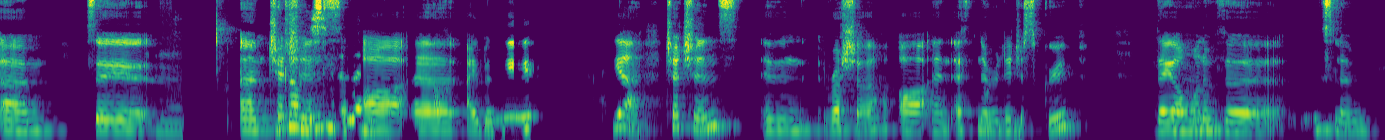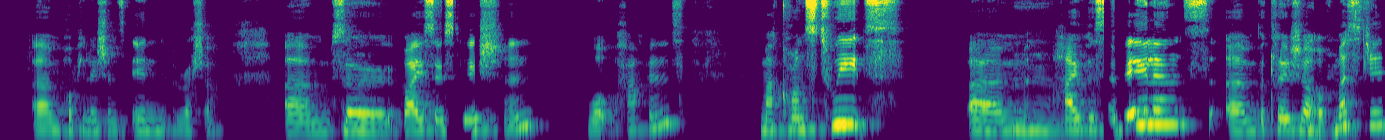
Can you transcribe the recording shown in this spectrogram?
Um, so Mm. um, You can only see Chechens are, uh, I believe, yeah, Chechens in Russia are an ethno-religious group. They are one Mm. of the Muslim um, populations in Russia. Um, so Mhm. by association, what happened? Macron's tweets, um, Mhm. hyper surveillance, um, the closure of Mhm. masjids,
